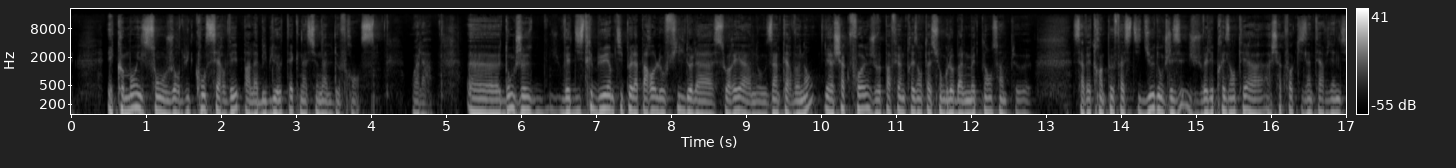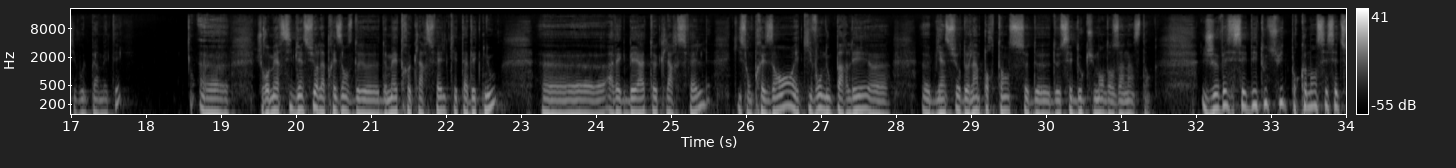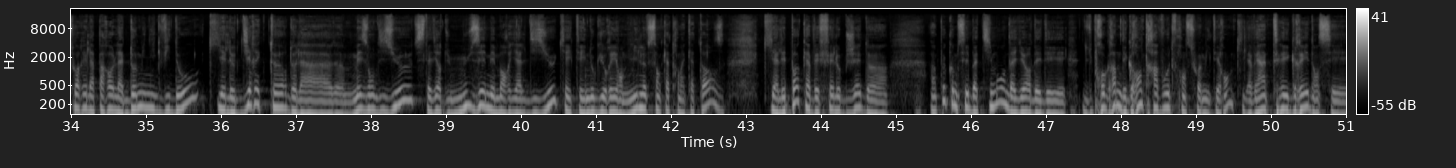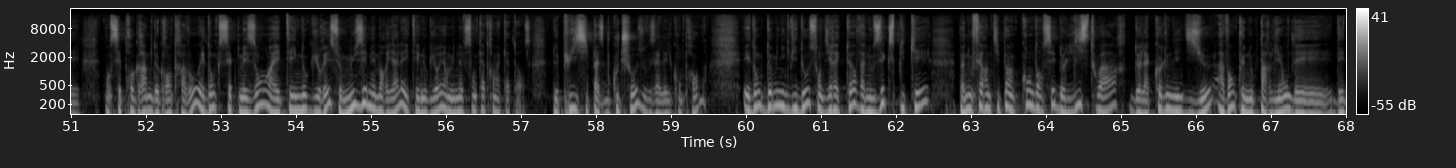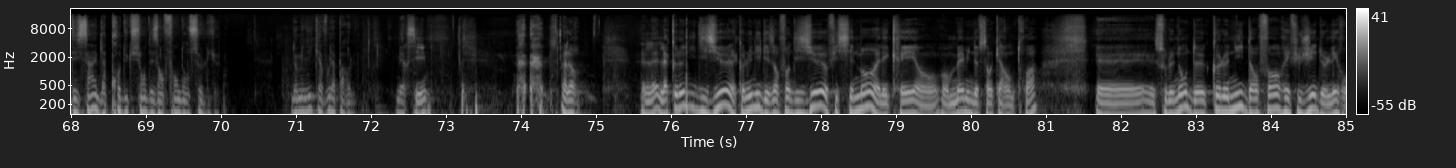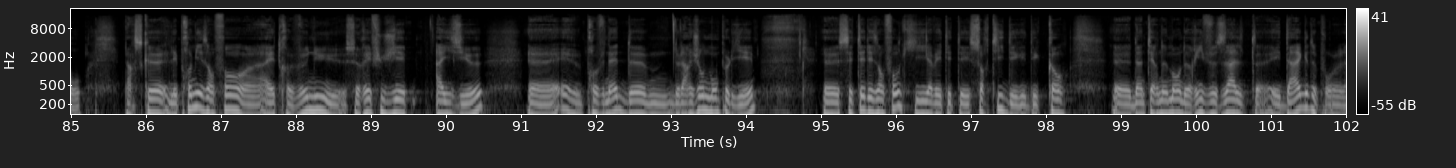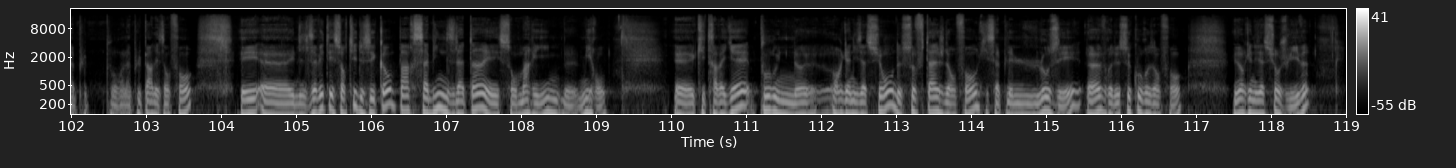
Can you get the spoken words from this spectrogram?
et comment ils sont aujourd'hui conservés par la Bibliothèque nationale de France. Voilà. donc je vais distribuer un petit peu la parole au fil de la soirée à nos intervenants. Et à chaque fois, je ne veux pas faire une présentation globale maintenant, ça va être un peu fastidieux, donc je, vais les présenter à, chaque fois qu'ils interviennent, si vous le permettez. Euh, je remercie bien sûr la présence de, Maître Klarsfeld qui est avec nous, euh, avec Beate Klarsfeld, qui sont présents et qui vont nous parler euh, bien sûr de l'importance de, ces documents dans un instant. Je vais céder tout de suite pour commencer cette soirée la parole à Dominique Vidot, qui est le directeur de la Maison d'Isieux, c'est-à-dire du musée mémorial d'Isieux, qui a été inauguré en 1994, qui à l'époque avait fait l'objet d'un, un peu comme ces bâtiments d'ailleurs, du programme des grands travaux de François Mitterrand, qu'il avait intégré dans ses, dans ses programmes de grands travaux. Et donc cette maison a été inaugurée, ce musée mémorial a été inauguré en 1994. Depuis, il s'y passe beaucoup de choses, vous allez le comprendre. Et donc Dominique Vidot, son directeur, va nous expliquer expliquer, va nous faire un petit peu un condensé de l'histoire de la colonie d'Isieux avant que nous parlions des, dessins et de la production des enfants dans ce lieu. Dominique, à vous la parole. Merci. Alors, la, colonie d'Isieux, la colonie des enfants d'Isieux, officiellement, elle est créée en, mai 1943 euh, sous le nom de colonie d'enfants réfugiés de l'Hérault. Parce que les premiers enfants à être venus se réfugier à Isieux provenaient de, la région de Montpellier. Euh, c'était des enfants qui avaient été sortis des, camps euh, d'internement de Rivesaltes et d'Agde pour la, pour la plupart des enfants. Et ils avaient été sortis de ces camps par Sabine Zlatin et son mari, Miron. qui travaillaient pour une organisation de sauvetage d'enfants qui s'appelait l'OSE, œuvre de secours aux enfants, une organisation juive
